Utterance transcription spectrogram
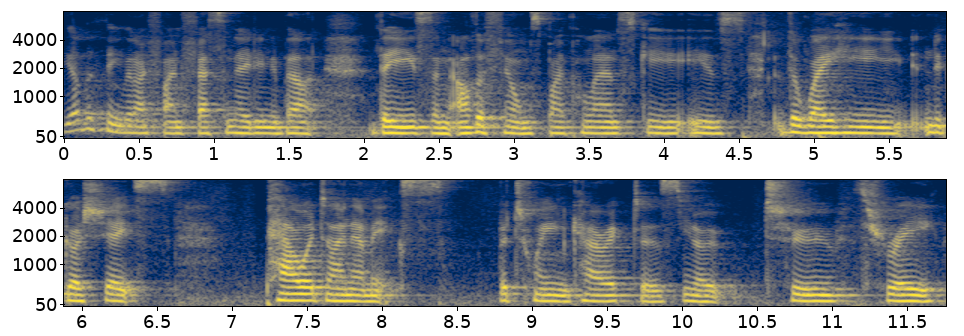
The other thing that I find fascinating about these and other films by Polanski is the way he negotiates power dynamics between characters. You know, two, three.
